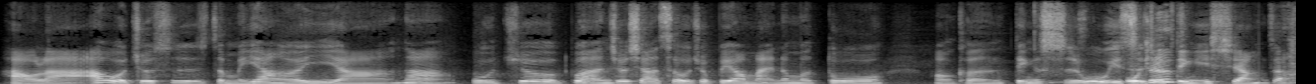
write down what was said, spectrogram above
好啦，啊，我就是怎么样而已啊，那我就不然就下次我就不要买那么多哦，可能订食物一次就订一箱这样。”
